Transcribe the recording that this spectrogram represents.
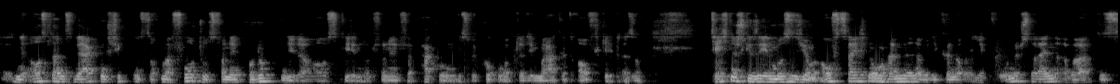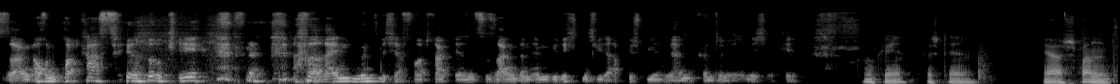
in den Auslandswerken schickt uns doch mal Fotos von den Produkten, die da rausgehen und von den Verpackungen, dass wir gucken, ob da die Marke draufsteht. Also Technisch gesehen muss es sich um Aufzeichnungen handeln, aber die können auch elektronisch sein. Aber sozusagen auch ein Podcast wäre okay. aber rein mündlicher Vortrag, der sozusagen dann im Gericht nicht wieder abgespielt werden könnte, wäre nicht okay. Okay, verstehe. Ja, spannend.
